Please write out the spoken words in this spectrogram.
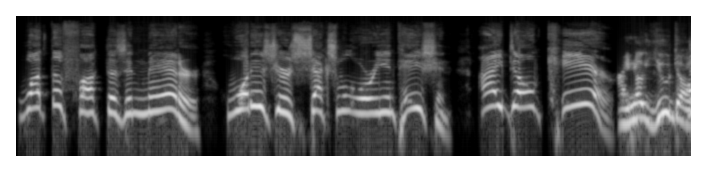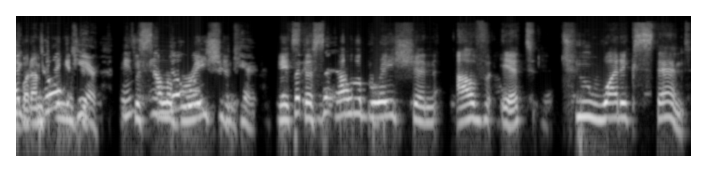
What the fuck does it matter? What is your sexual orientation? I don't care. I know you don't, I but I'm don't saying it's, care. it's And- a no celebration. care. It's But- the but- celebration of it. To what extent?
